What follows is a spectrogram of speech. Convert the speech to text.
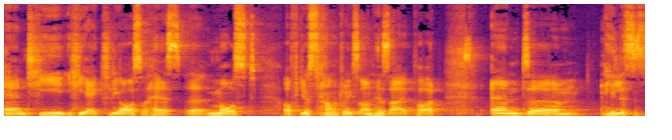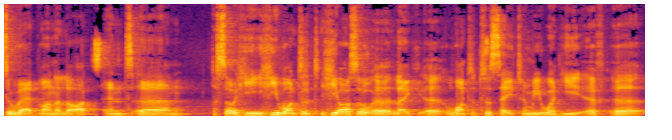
And he, he actually also has uh, most of your soundtracks on his iPod, and um, he listens to that one a lot. And um, so he he wanted he also uh, like uh, wanted to say to me when he uh, uh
